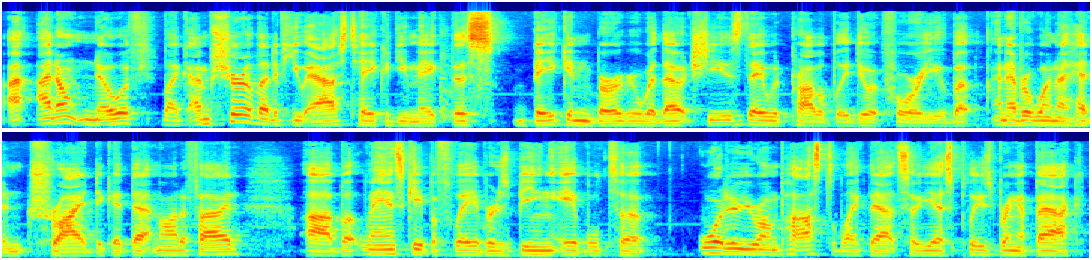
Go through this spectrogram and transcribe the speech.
I, I don't know if like I'm sure that if you asked, hey, could you make this bacon burger without cheese, they would probably do it for you. But I never went ahead and tried to get that modified. Uh, but Landscape of Flavors being able to order your own pasta like that, so yes, please bring it back,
